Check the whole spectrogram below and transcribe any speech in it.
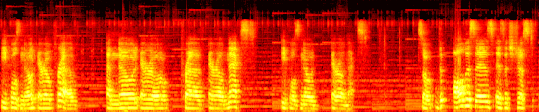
equals node arrow prev, and node arrow prev arrow next equals node arrow next. So th all this is, is it's just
